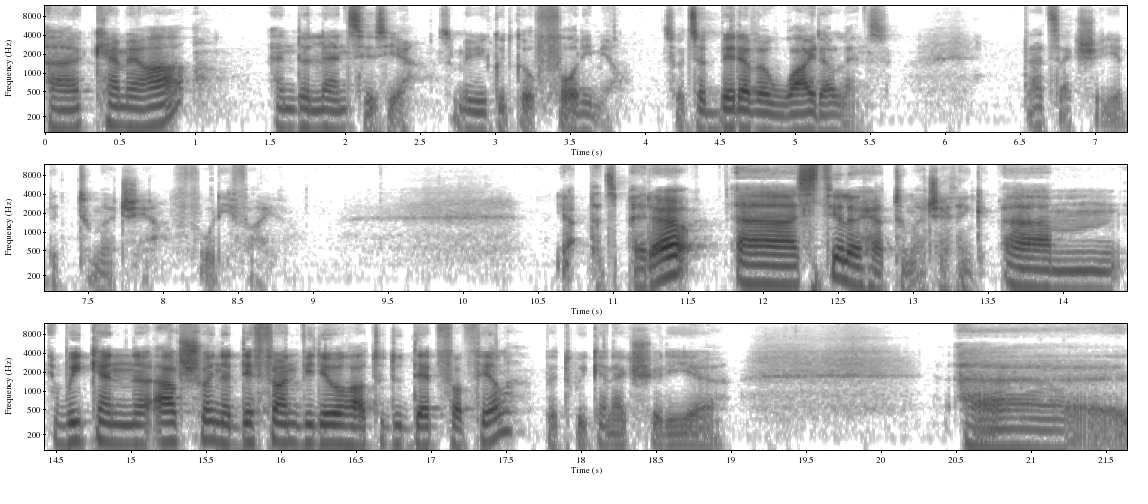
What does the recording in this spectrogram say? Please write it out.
Uh, camera and the lens is here. So maybe you could go 40 mil. So it's a bit of a wider lens. That's actually a bit too much here, 45. Yeah, that's better. Uh, still I had too much, I think. Um, we can, uh, I'll show in a different video how to do depth of field, but we can actually uh, uh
